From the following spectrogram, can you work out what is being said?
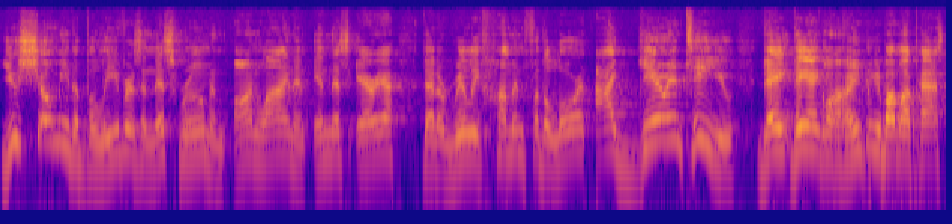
You show me the believers in this room and online and in this area that are really humming for the Lord, I guarantee you they, they ain't going, I ain't thinking about my past.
